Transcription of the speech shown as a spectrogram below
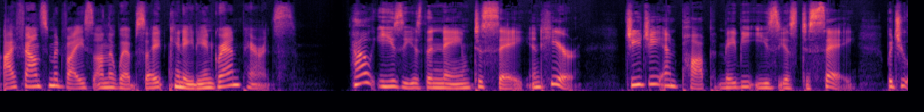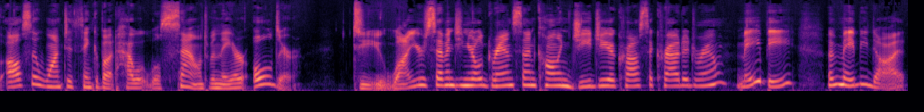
I found some advice on the website Canadian Grandparents. How easy is the name to say and hear? Gigi and Pop may be easiest to say, but you also want to think about how it will sound when they are older. Do you want your 17 year old grandson calling Gigi across a crowded room? Maybe, but maybe not.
